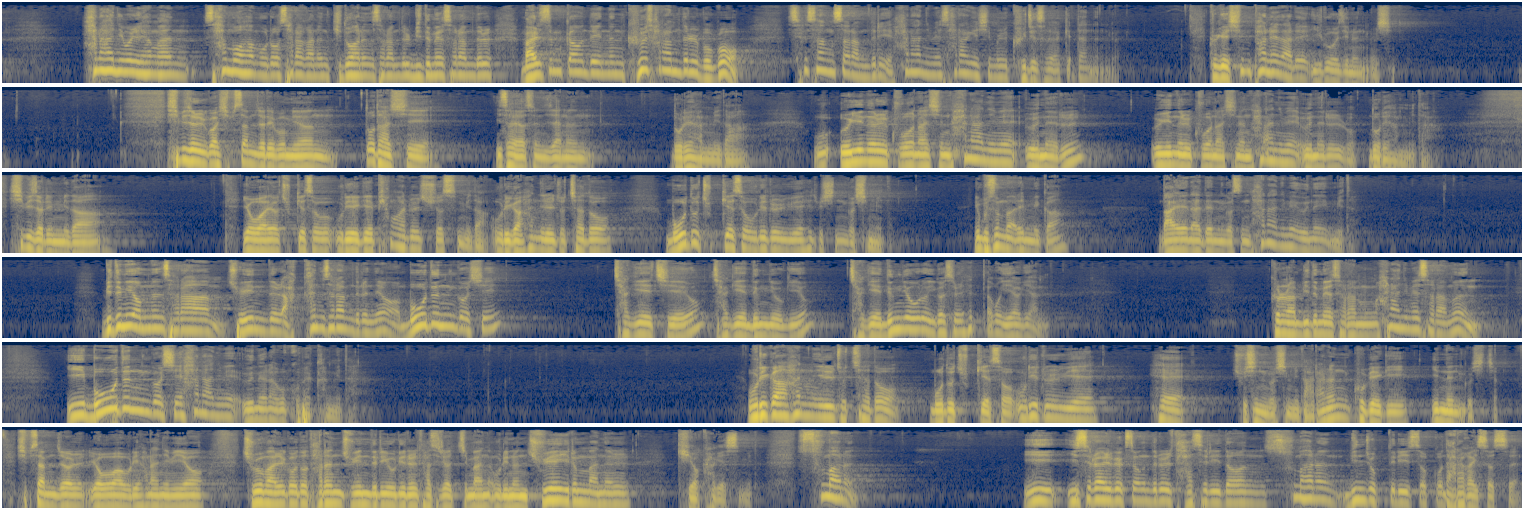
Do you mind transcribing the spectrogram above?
하나님을 향한 사모함으로 살아가는 기도하는 사람들, 믿음의 사람들, 말씀 가운데 있는 그 사람들을 보고 세상 사람들이 하나님의 살아계심을 그제서야 깨닫는 거예요. 그게 심판의 날에 이루어지는 것입니다. 12절과 13절에 보면 또다시 이사야 선지자는 노래합니다. 의인을 구원하신 하나님의 은혜를 의인을 구원하시는 하나님의 은혜를 노래합니다. 12절입니다. 여호와여 주께서 우리에게 평화를 주셨습니다. 우리가 한 일조차도 모두 주께서 우리를 위해 해주신 것입니다. 이 무슨 말입니까? 나의 나 된 것은 하나님의 은혜입니다. 믿음이 없는 사람, 죄인들, 악한 사람들은요, 모든 것이 자기의 지혜요, 자기의 능력이요, 자기의 능력으로 이것을 했다고 이야기합니다. 그러나 믿음의 사람, 하나님의 사람은 이 모든 것이 하나님의 은혜라고 고백합니다. 우리가 한 일조차도 모두 주께서 우리를 위해 해 주신 것입니다. 라는 고백이 있는 것이죠. 13절 여호와 우리 하나님이여 주 말고도 다른 주인들이 우리를 다스렸지만 우리는 주의 이름만을 기억하겠습니다. 수많은 이 이스라엘 백성들을 다스리던 수많은 민족들이 있었고 나라가 있었어요.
